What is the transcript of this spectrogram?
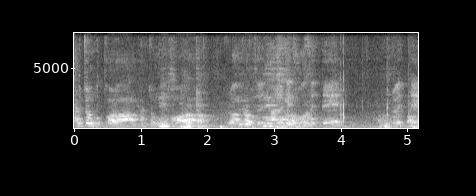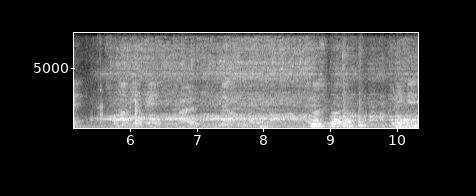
한쪽 모터랑 한쪽 모터와 그러한 값을 다르게 주었을 때 그럴 때 전압이 이렇게 잘 분배가 안 된다거나 해가지고 느리게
